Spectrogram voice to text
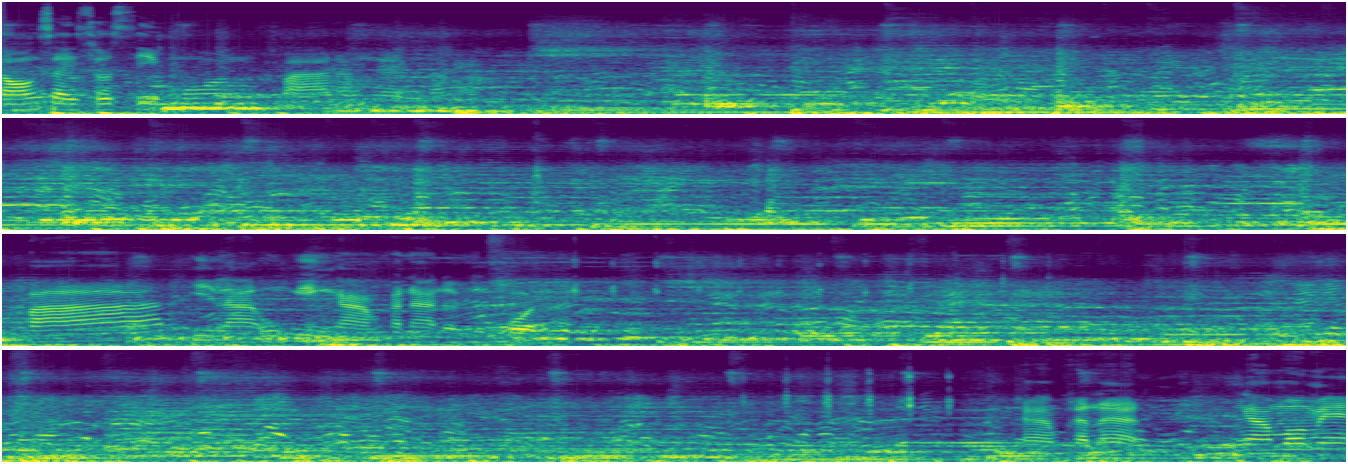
น้องใส่ชุดสีม่วงฟ้าน้ำเงินนะครับฟ้าพีลาอุ้งอิงงามขนาดเลยทุกคนงามขนาด งามบ่แม่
